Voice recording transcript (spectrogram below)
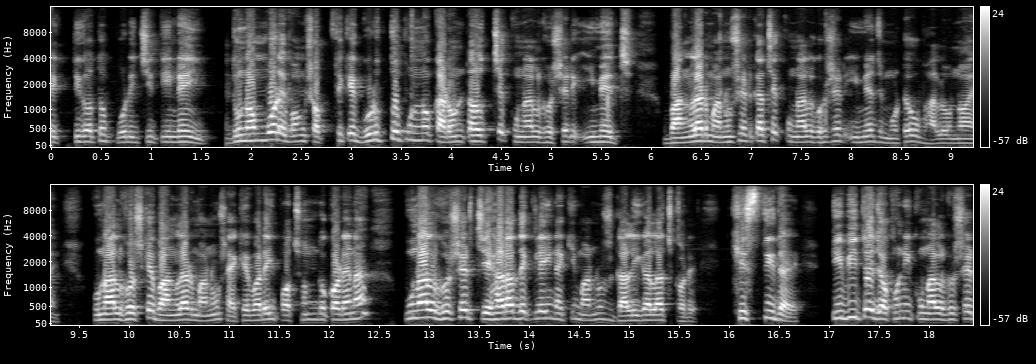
ব্যক্তিগত পরিচিতি নেই। দু নম্বর এবং সব থেকে গুরুত্বপূর্ণ কারণটা হচ্ছে কুণাল ঘোষের ইমেজ বাংলার মানুষের কাছে কুণাল ঘোষের ইমেজ মোটেও ভালো নয়। কুণাল ঘোষকে বাংলার মানুষ একেবারেই পছন্দ করে না। কুণাল ঘোষের চেহারা দেখলেই নাকি মানুষ গালিগালাজ করে, খিস্তি দেয়। টিভিতে যখনই কুণাল ঘোষের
